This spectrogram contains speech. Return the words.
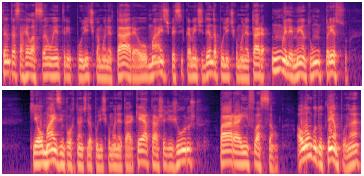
tanto essa relação entre política monetária ou mais especificamente dentro da política monetária um elemento, um preço que é o mais importante da política monetária, que é a taxa de juros para a inflação. Ao longo do tempo, né,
